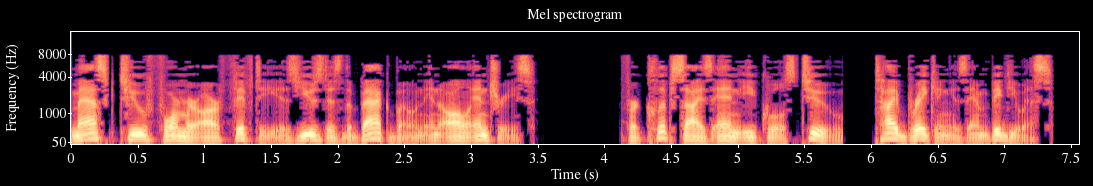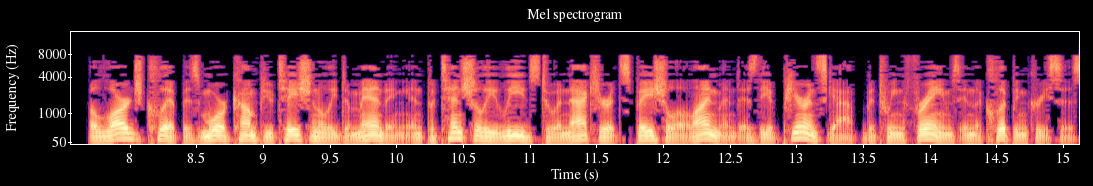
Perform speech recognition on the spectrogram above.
Mask2Former R50 is used as the backbone in all entries. For clip size n equals 2, tie breaking is ambiguous. A large clip is more computationally demanding and potentially leads to inaccurate spatial alignment as the appearance gap between frames in the clip increases.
